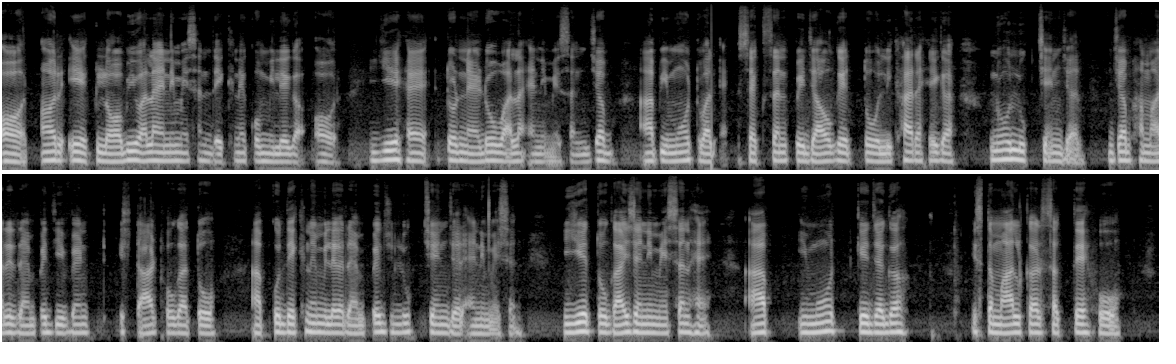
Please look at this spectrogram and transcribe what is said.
और और एक लॉबी वाला एनिमेशन देखने को मिलेगा और ये है टोर्नेडो वाला एनिमेशन। जब आप इमोट वाले सेक्शन पे जाओगे तो लिखा रहेगा, नो लुक चेंजर। जब हमारे रैमपेज इवेंट स्टार्ट होगा तो आपको देखने मिलेगा रैमपेज लुक चेंजर एनिमेशन। ये तो गाइस एनिमेशन है। आप इमोट के जगह इस्तेमाल कर सकते हो।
